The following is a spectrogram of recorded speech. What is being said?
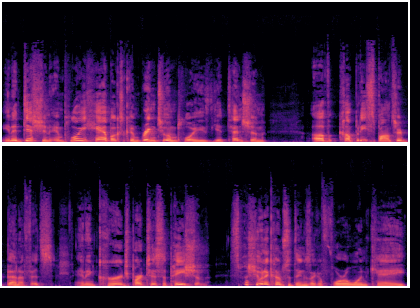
In addition, employee handbooks can bring to employees the attention of company sponsored benefits and encourage participation, especially when it comes to things like a 401k,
